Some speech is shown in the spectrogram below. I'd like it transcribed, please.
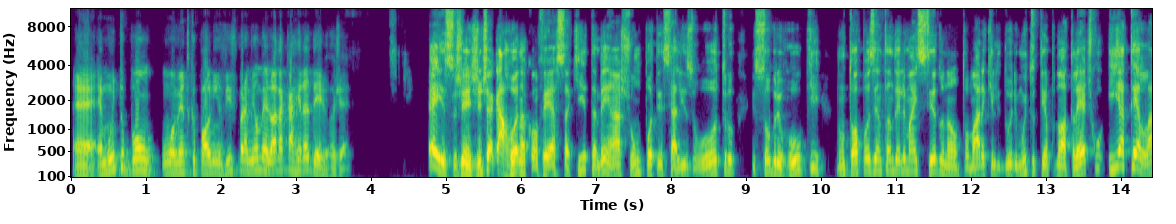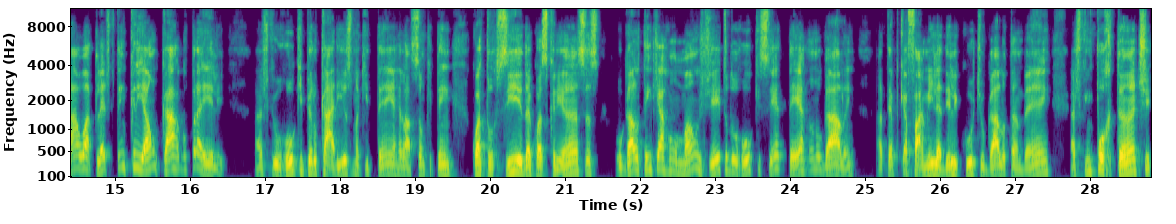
é, é muito bom o momento que o Paulinho vive. Para mim, é o melhor da carreira dele, Rogério. É isso, gente. A gente agarrou na conversa aqui, também acho, um potencializa o outro. E sobre o Hulk, não estou aposentando ele mais cedo, não. Tomara que ele dure muito tempo no Atlético e até lá o Atlético tem que criar um cargo para ele. Acho que o Hulk, pelo carisma que tem, a relação que tem com a torcida, com as crianças, o Galo tem que arrumar um jeito do Hulk ser eterno no Galo, hein? Até porque a família dele curte o Galo também. Acho que importante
